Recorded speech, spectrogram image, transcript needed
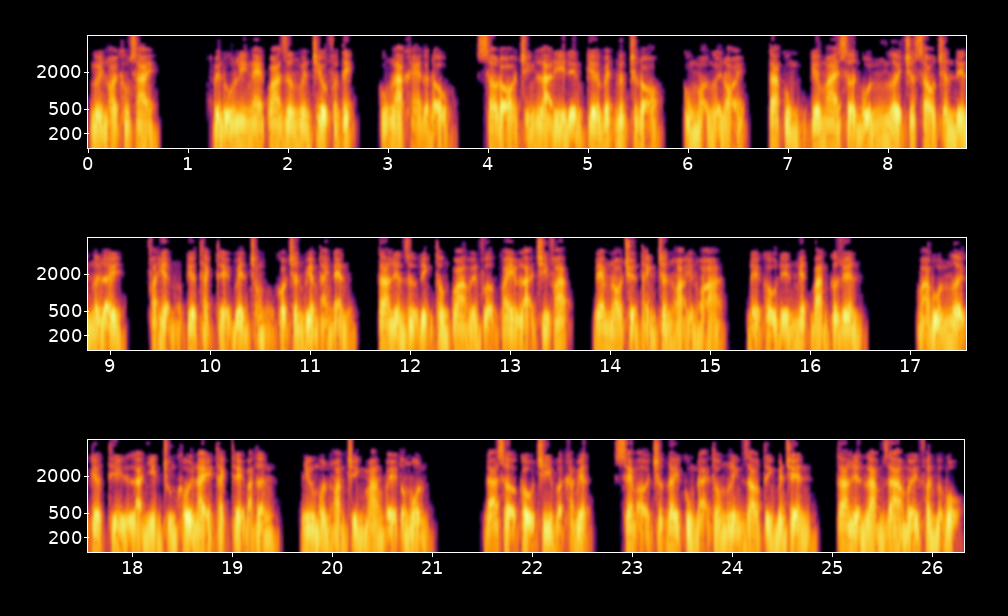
Người nói không sai. Huyền ú ly nghe qua dương nguyên chiếu phân tích cũng là khẽ gật đầu, sau đó chính là đi đến kia vết nước trước đó, cùng mọi người nói, ta cùng kia mai sơn bốn người trước sau chân đến nơi đây, phát hiện kia thạch thể bên trong có chân viêm thanh nén, ta liền dự định thông qua huyền phượng quay lại chi pháp, đem nó chuyển thành chân hỏa hiển hóa, để cầu đến miết bản cơ duyên. Mà bốn người kia thì là nhìn chúng khối này thạch thể bản thân, như muốn hoàn chỉnh mang về tông môn. Đã sở cầu chi vật khác biệt, xem ở trước đây cùng đại thống lĩnh giao tình bên trên, ta liền làm ra mấy phần nội bộ,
